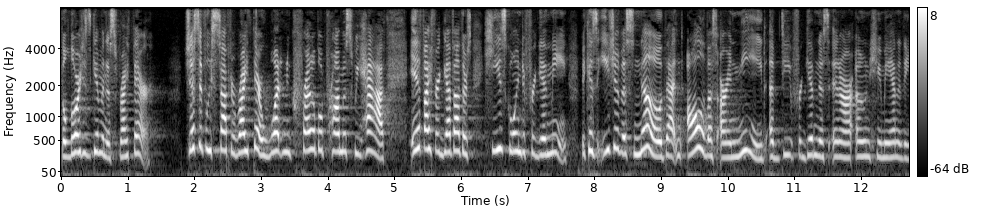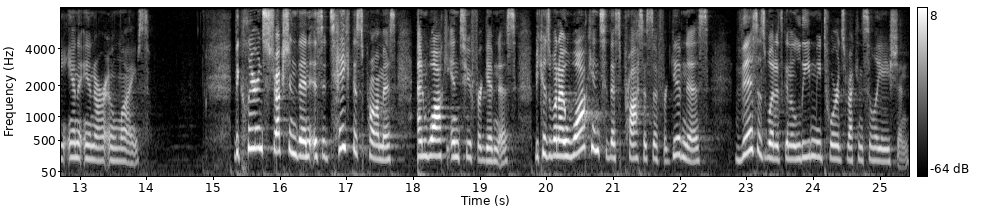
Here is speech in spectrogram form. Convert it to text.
the Lord has given us right there. Just if we stopped right there, what an incredible promise we have. If I forgive others, He's going to forgive me. Because each of us know that all of us are in need of deep forgiveness in our own humanity and in our own lives. The clear instruction then is to take this promise and walk into forgiveness. Because when I walk into this process of forgiveness, this is what is going to lead me towards reconciliation.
